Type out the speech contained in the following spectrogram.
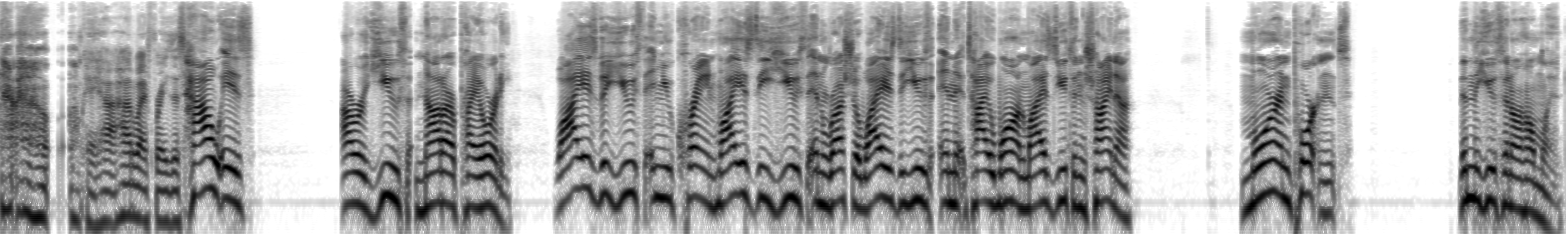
how, okay, how, how do I phrase this? How is our youth not our priority? Why is the youth in Ukraine? Why is the youth in Russia? Why is the youth in Taiwan? Why is the youth in China more important than the youth in our homeland?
